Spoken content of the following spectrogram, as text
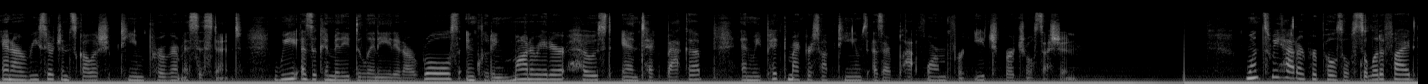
and our research and scholarship team program assistant. We as a committee delineated our roles, including moderator, host, and tech backup, and we picked Microsoft Teams as our platform for each virtual session. Once we had our proposal solidified,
